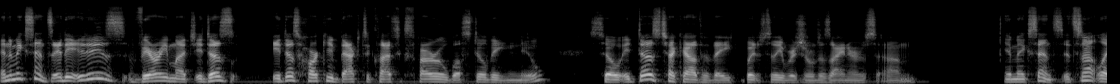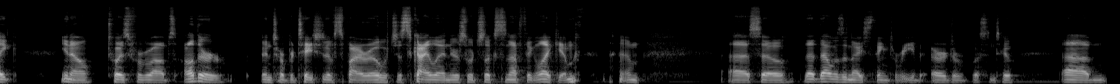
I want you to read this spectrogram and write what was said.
and it makes sense. It it is very much. It does it does harken back to classic Spyro while still being new. So it does check out that they went to the original designers. Um, it makes sense. It's not like you know Toys for Bob's other interpretation of Spyro, which is Skylanders, which looks nothing like him. um, uh, so that that was a nice thing to read or to listen to. Um,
